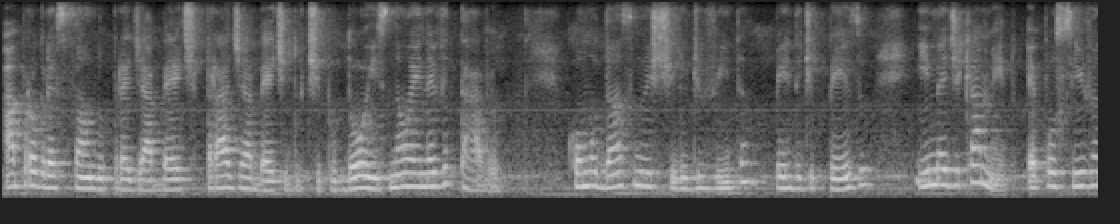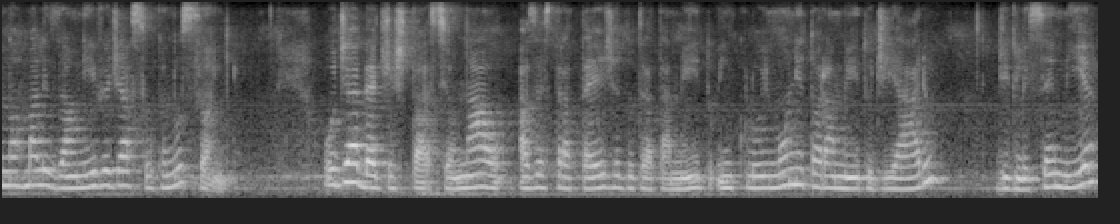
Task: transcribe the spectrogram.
A progressão do pré-diabetes para diabetes do tipo 2 não é inevitável, com mudança no estilo de vida, perda de peso e medicamento. É possível normalizar o nível de açúcar no sangue. O diabetes gestacional, as estratégias do tratamento incluem monitoramento diário de glicemia,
